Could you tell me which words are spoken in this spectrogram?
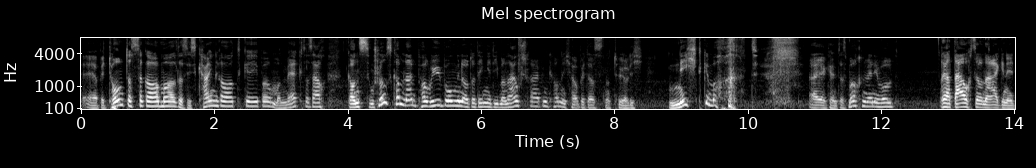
er betont das sogar mal, das ist kein Ratgeber, man merkt das auch. Ganz zum Schluss kommen ein paar Übungen oder Dinge, die man aufschreiben kann. Ich habe das natürlich nicht gemacht. Äh, ihr könnt das machen, wenn ihr wollt. Er hat auch so eine eigene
